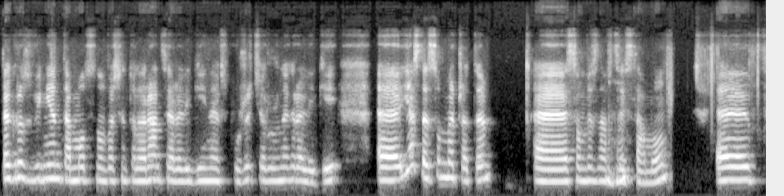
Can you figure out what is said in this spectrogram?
tak rozwinięta mocno właśnie tolerancja religijna i współżycie różnych religii. Jasne, są meczety, są wyznawcy mhm. islamu, E, w,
